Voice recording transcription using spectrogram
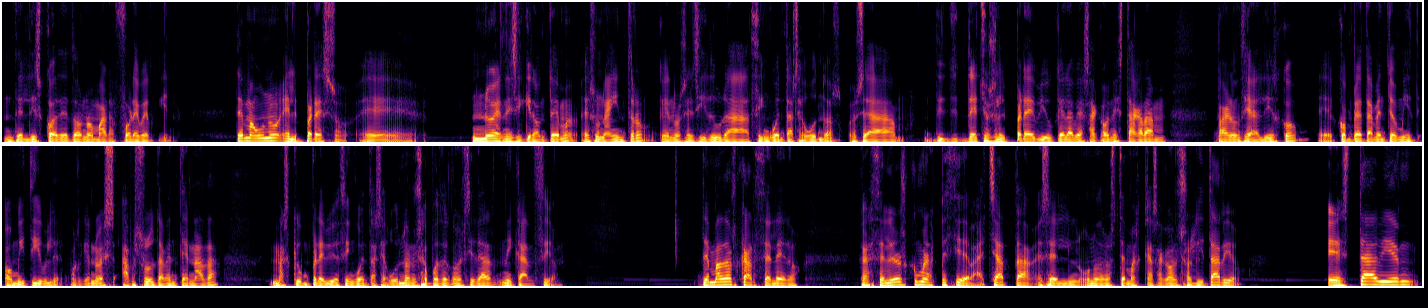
del disco de Don Omar Forever King? Tema 1, El Preso. Eh, no es ni siquiera un tema, es una intro que no sé si dura 50 segundos. O sea, de hecho es el preview que él había sacado en Instagram para anunciar el disco, completamente omitible, porque no es absolutamente nada, más que un preview de 50 segundos, no se puede considerar ni canción. Tema 2, Carcelero. Carcelero es como una especie de bachata, es el, uno de los temas que ha sacado en solitario. Está bien,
